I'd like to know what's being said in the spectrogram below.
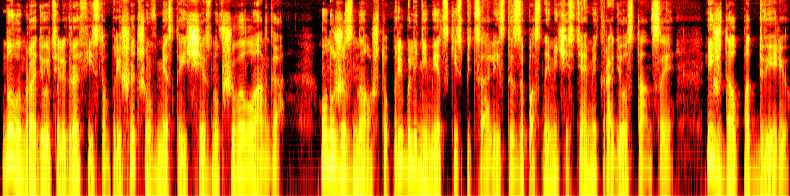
новым радиотелеграфистом, пришедшим вместо исчезнувшего Ланга. Он уже знал, что прибыли немецкие специалисты с запасными частями к радиостанции и ждал под дверью,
